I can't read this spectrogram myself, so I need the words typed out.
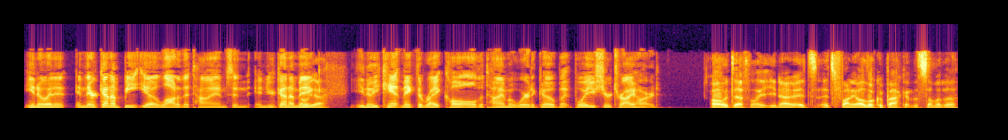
you know, and it, and they're gonna beat you a lot of the times, and and you're gonna oh, make, oh, yeah. you know, you can't make the right call all the time of where to go, but boy, you sure try hard. Oh, definitely. You know, it's it's funny. I look back at the, some of the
